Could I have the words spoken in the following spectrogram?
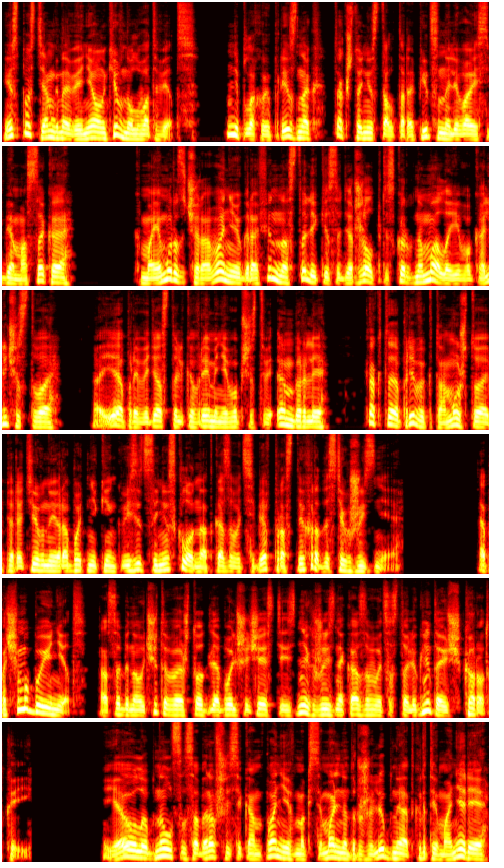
и спустя мгновение он кивнул в ответ. Неплохой признак, так что не стал торопиться, наливая себе масека. К моему разочарованию, графин на столике содержал прискорбно мало его количества, а я, проведя столько времени в обществе Эмберли, как-то привык к тому, что оперативные работники Инквизиции не склонны отказывать себе в простых радостях жизни. А почему бы и нет, особенно учитывая, что для большей части из них жизнь оказывается столь угнетающе короткой. Я улыбнулся собравшейся компании в максимально дружелюбной открытой манере,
